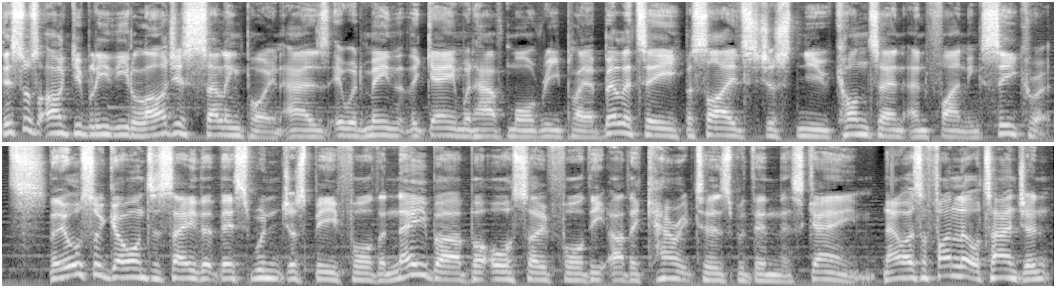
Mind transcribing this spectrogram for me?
This was arguably the largest selling point as it would mean that the game would have more replayability besides just new content and finding secrets. They also go on to say that this wouldn't just be for the neighbor but also for the other characters within this game. Now as a fun little tangent,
